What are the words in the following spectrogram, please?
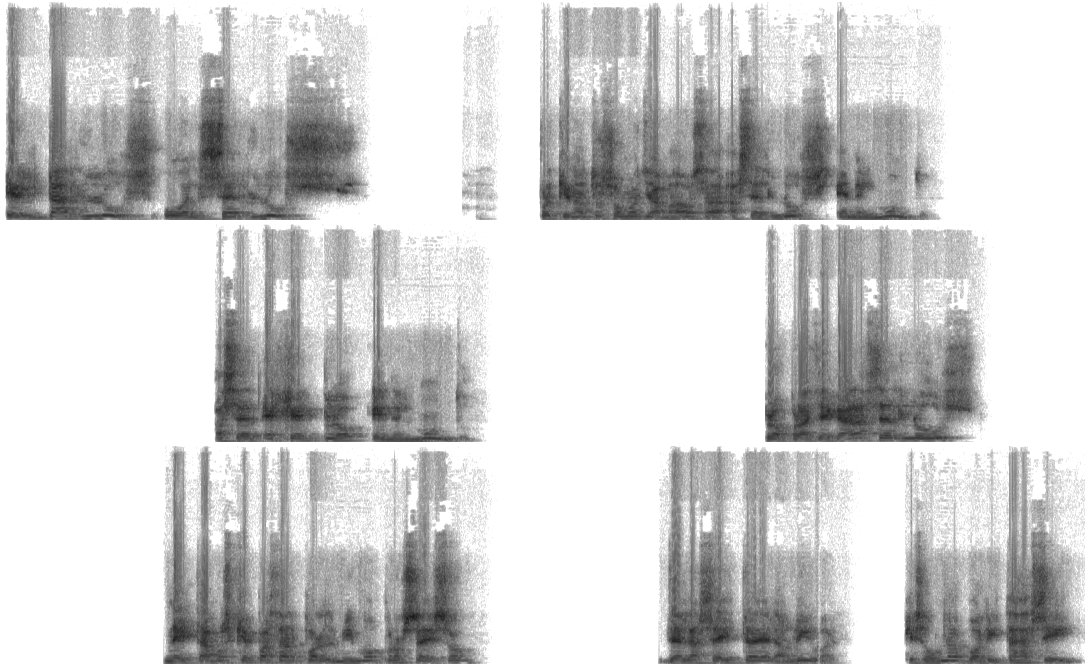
el dar luz o el ser luz, porque nosotros somos llamados a, a ser luz en el mundo a ser ejemplo en el mundo. Pero para llegar a ser luz, necesitamos que pasar por el mismo proceso del aceite de la oliva, que son unas bolitas así,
